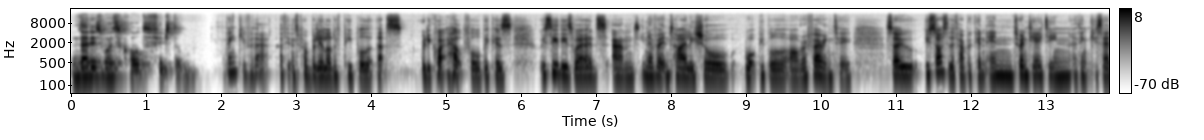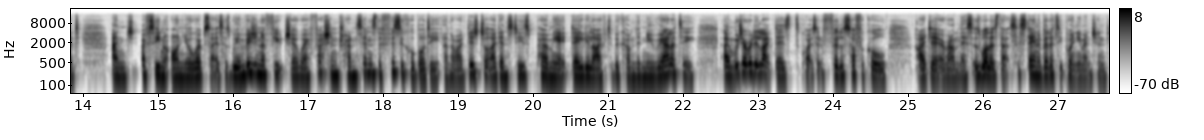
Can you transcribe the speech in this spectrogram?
that is what's called phygital. Thank you for that. I think there's probably a lot of people that that's really quite helpful because we see these words and you're never entirely sure what people are referring to. So you started the Fabricant in 2018, I think you said, and I've seen on your website it says we envision a future where fashion transcends the physical body and our digital identities permeate daily life to become the new reality, um, which I really like. There's quite a sort of philosophical idea around this, as well as that sustainability point you mentioned.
